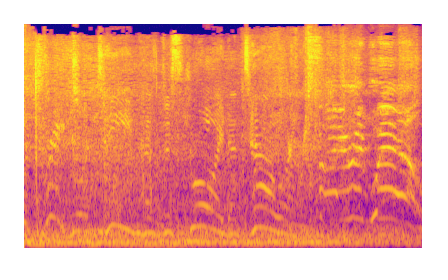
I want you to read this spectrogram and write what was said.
Retreat. Your team has destroyed a tower. Fire at will.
